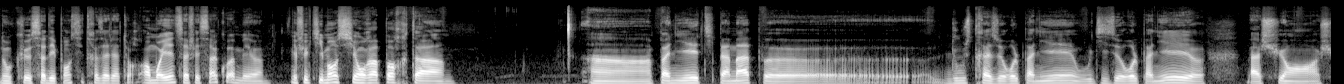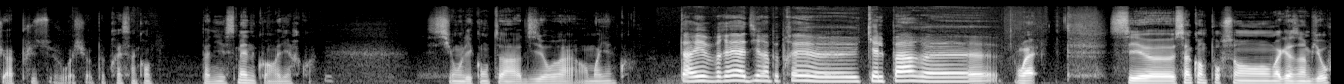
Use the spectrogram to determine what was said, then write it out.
Donc euh, ça dépend, c'est très aléatoire. En moyenne, ça fait ça, quoi. Mais effectivement, si on rapporte à un panier type AMAP, 12-13 euros le panier ou 10 euros le panier, bah, je, suis en, je suis à plus, je suis à peu près 50 paniers semaine, quoi, on va dire, quoi. Si on les compte à 10 euros en moyenne, quoi. T'arriverais à dire à peu près euh, quelle part euh, Ouais, c'est 50% euh, magasin bio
